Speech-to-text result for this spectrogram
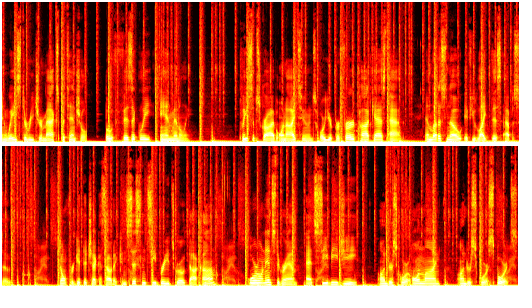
and ways to reach your max potential, both physically and mentally. Please subscribe on iTunes or your preferred podcast app and let us know if you like this episode. Science. Don't forget to check us out at consistencybreedsgrowth.com or on Instagram at CBG underscore online underscore sports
